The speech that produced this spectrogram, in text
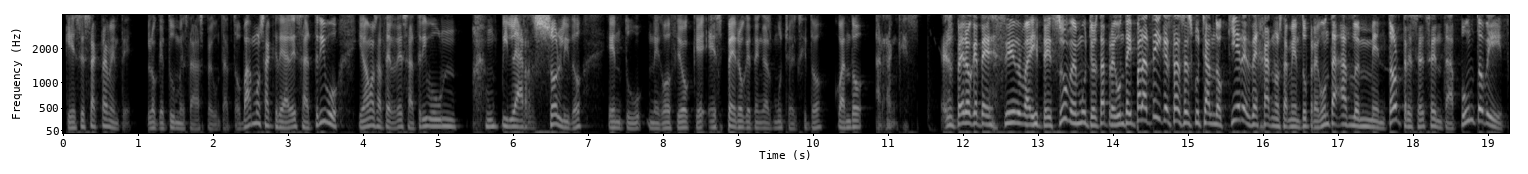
que es exactamente lo que tú me estabas preguntando. Vamos a crear esa tribu y vamos a hacer de esa tribu un, un, pilar sólido en tu negocio que espero que tengas mucho éxito cuando arranques. Espero que te sirva y te sume mucho esta pregunta. Y para ti que estás escuchando, ¿quieres dejarnos también tu pregunta? Hazlo en mentor360.vip.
